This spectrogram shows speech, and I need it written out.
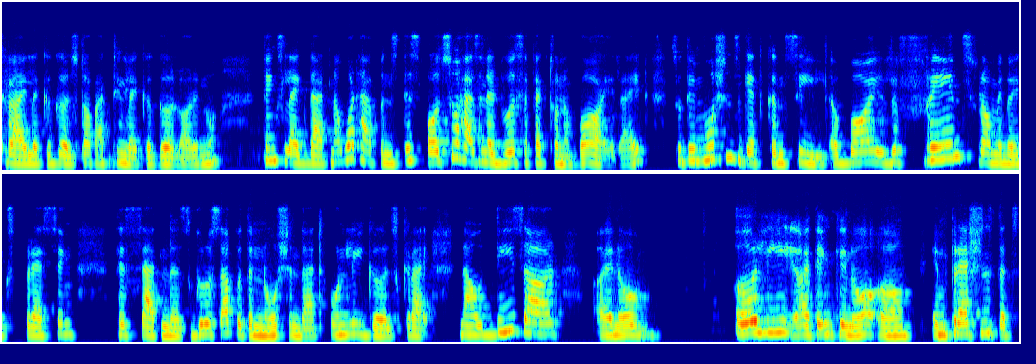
cry like a girl. Stop acting like a girl or you know things like that. Now, what happens? This also has an adverse effect on a boy, right? So the emotions get concealed. A boy refrains from, you know, expressing his sadness, grows up with the notion that only girls cry. Now, these are, you know, early, I think, you know, uh, impressions that's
